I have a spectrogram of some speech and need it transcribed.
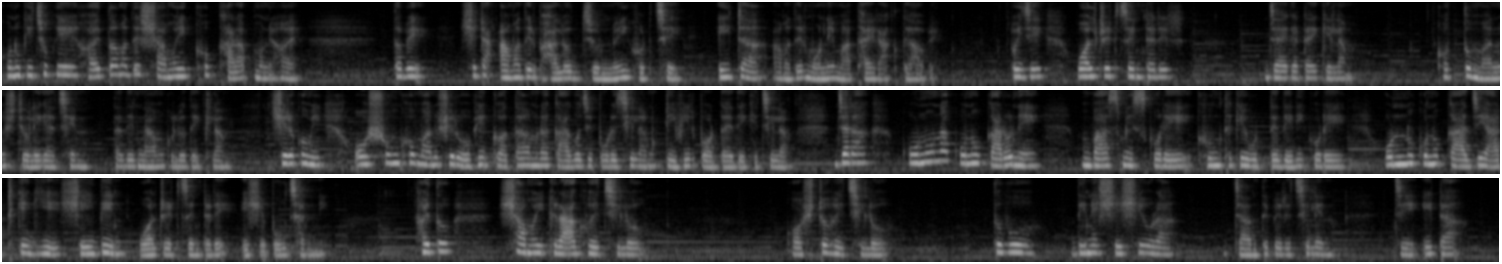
কোনো কিছুকে হয়তো আমাদের সাময়িক খুব খারাপ মনে হয়, তবে সেটা আমাদের ভালোর জন্যই ঘটছে, এইটা আমাদের মনে মাথায় রাখতে হবে। ওই যে ওয়ার্ল্ড ট্রেড সেন্টারের জায়গাটায় গেলাম, কত মানুষ চলে গেছেন, তাদের নামগুলো দেখলাম। সেরকমই অসংখ্য মানুষের অভিজ্ঞতা আমরা কাগজে পড়েছিলাম, টিভির পর্দায় দেখেছিলাম। যারা কোনো না কোনো কারণে বাস মিস করে, ঘুম থেকে উঠতে দেরি করে, অন্য কোনো কাজে আটকে গিয়ে সেই দিন ওয়ার্ল্ড ট্রেড সেন্টারে এসে পৌঁছাননি। হয়তো সাময়িক রাগ হয়েছিল, কষ্ট হয়েছিল তবু দিনের শেষে ওরা জানতে পেরেছিলেন যে এটা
